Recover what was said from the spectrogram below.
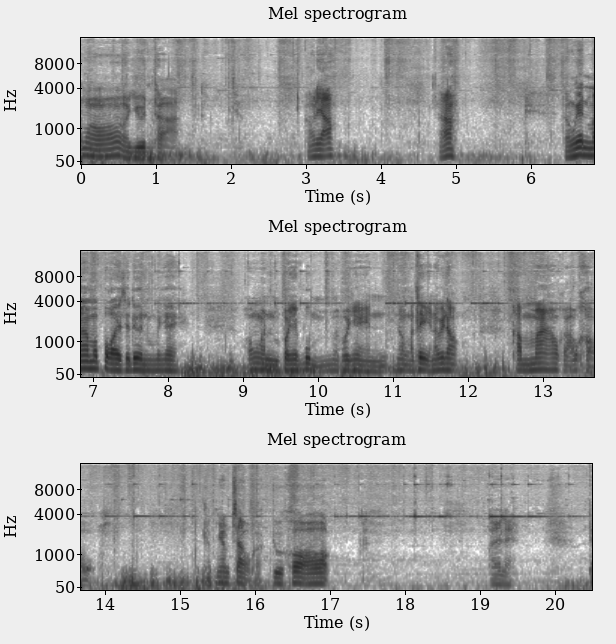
หมอยืนถาเอาเนี่ยเอาเอาางเว้นมามาปล่อยเสเดินเป็นไงห้องเงินพ่อใหญ่บุ่มพ่อใหญ่น้องอาเต้นะพี่น้องคำมาเขาก็เอาเขา ยำเศร้ากับดูคอออกไปเลยแต่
